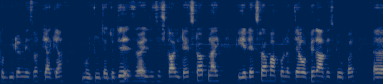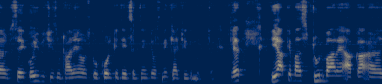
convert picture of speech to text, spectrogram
कंप्यूटर में इस वक्त क्या क्या मौजूद है। तो कॉल्ड डेस्कटॉप लाइक कि ये डेस्कटॉप आपको लगता है और फिर आप इसके ऊपर से कोई भी चीज़ उठा रहे हैं और उसको खोल के देख सकते हैं कि उसमें क्या चीज़ें मौजूद है। क्लियर ये आपके पास टूल बार है, आपका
